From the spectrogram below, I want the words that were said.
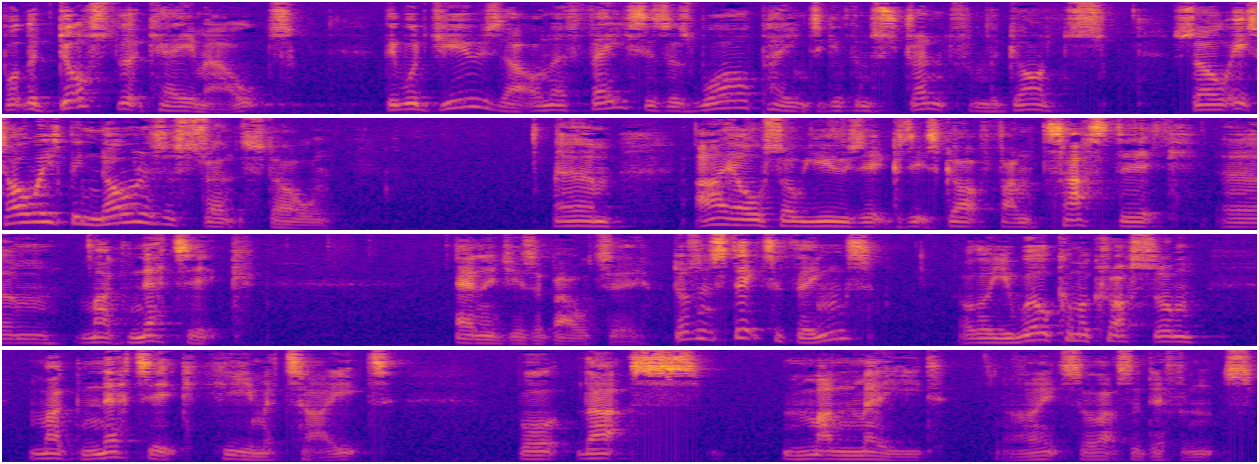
But the dust that came out, they would use that on their faces as wall paint to give them strength from the gods. So it's always been known as a strength stone. Um, I also use it because it's got fantastic um, magnetic energies about it. Doesn't stick to things, although you will come across some magnetic hematite, but that's man-made. All right, so that's the difference.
